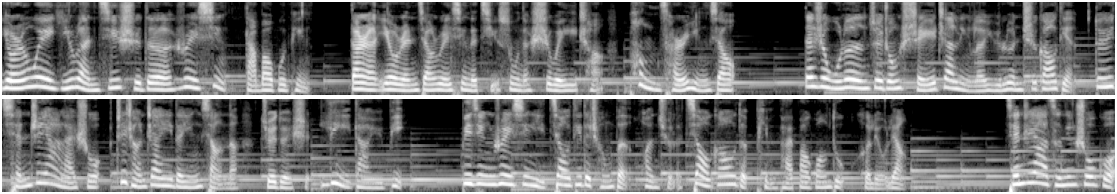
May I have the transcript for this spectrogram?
有人为以卵击石的瑞幸打抱不平，当然也有人将瑞幸的起诉呢视为一场碰瓷儿营销。但是无论最终谁占领了舆论制高点，对于钱之亚来说，这场战役的影响呢绝对是利大于弊。毕竟瑞幸以较低的成本换取了较高的品牌曝光度和流量。钱之亚曾经说过，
